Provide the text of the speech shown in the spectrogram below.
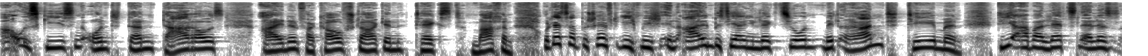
ausgießen und dann daraus einen verkaufsstarken Text machen. Und deshalb beschäftige ich mich in allen bisherigen Lektionen mit Randthemen, die aber letzten Endes,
